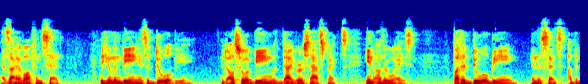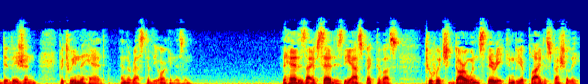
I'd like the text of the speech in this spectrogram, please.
As I have often said, the human being is a dual being, and also a being with diverse aspects in other ways, but a dual being in the sense of a division between the head and the rest of the organism. The head, as I have said, is the aspect of us to which Darwin's theory can be applied especially,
